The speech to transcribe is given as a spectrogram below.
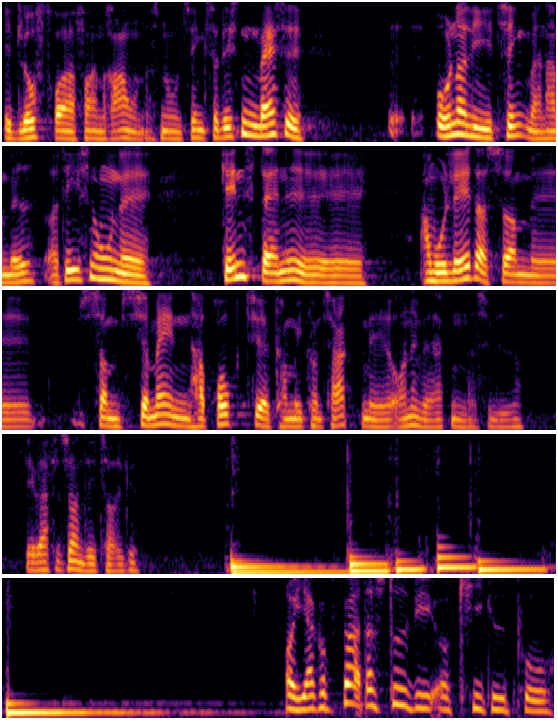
et luftrør fra en ravn og sådan nogle ting. Så det er sådan en masse øh, underlige ting, man har med. Og det er sådan nogle øh, genstande, øh, amuletter, som, øh, som shamanen har brugt til at komme i kontakt med åndeverdenen osv. Det er i hvert fald sådan, det er tolket. Og Jakob, før der stod vi og kiggede på,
